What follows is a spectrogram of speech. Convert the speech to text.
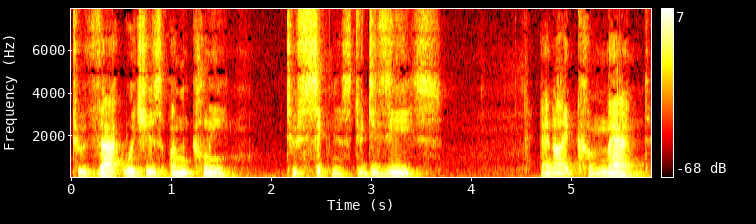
to that which is unclean, to sickness, to disease. And I command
